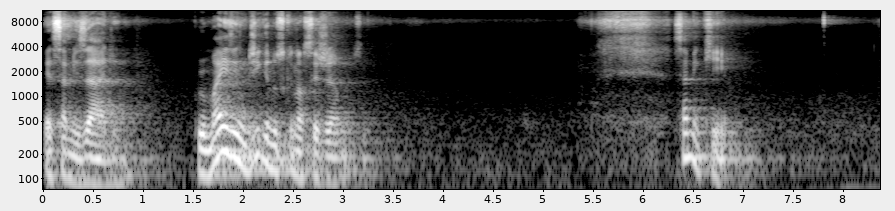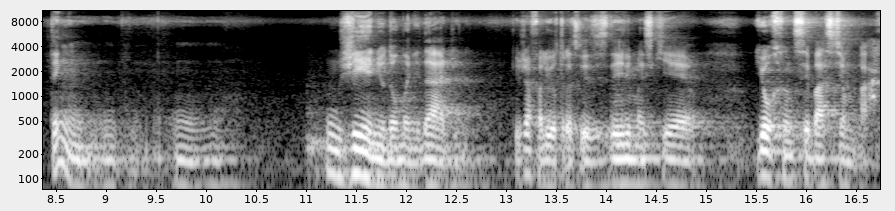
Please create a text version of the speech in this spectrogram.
essa amizade, por mais indignos que nós sejamos. Sabe que tem um, um, um gênio da humanidade, que eu já falei outras vezes dele, mas que é Johann Sebastian Bach.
